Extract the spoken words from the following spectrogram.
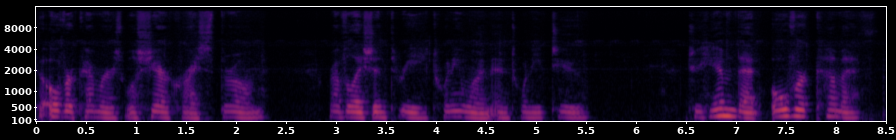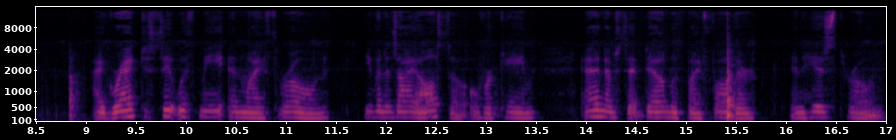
The overcomers will share Christ's throne. Revelation 3 21 and 22. To him that overcometh, I grant to sit with me in my throne, even as I also overcame and am set down with my Father in his throne.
